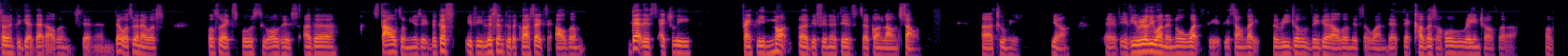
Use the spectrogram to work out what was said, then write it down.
So I went to get that album instead. And that was when I was also exposed to all his other styles of music because if you listen to the Class X album, that is actually, frankly, not a definitive Zircon Lounge sound uh, to me. You know, if, if you really want to know what they, they sound like, the Regal Vigor album is the one that, that covers a whole range of uh, of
